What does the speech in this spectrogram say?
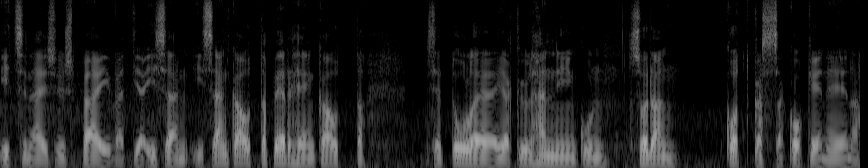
itsenäisyyspäivät ja isän, isän kautta, perheen kautta se tulee ja kyllä hän niin kuin sodan Kotkassa kokeneena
